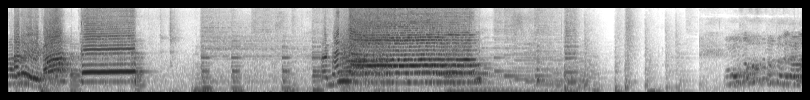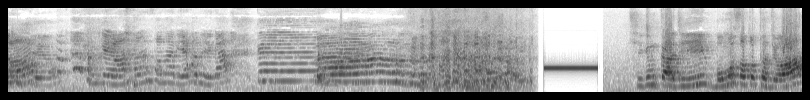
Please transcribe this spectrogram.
하루 일과 끝! 안녕! 함께한 선아리의 하루 일과 지금까지 모모 서포터즈와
